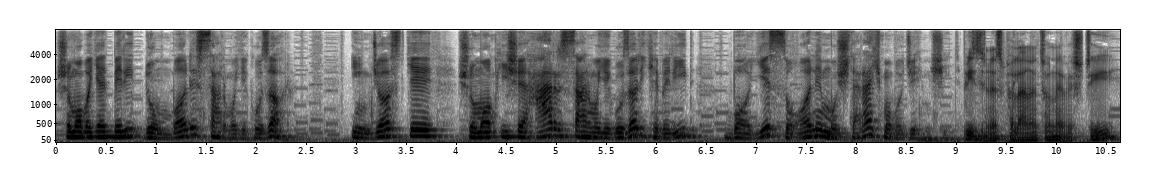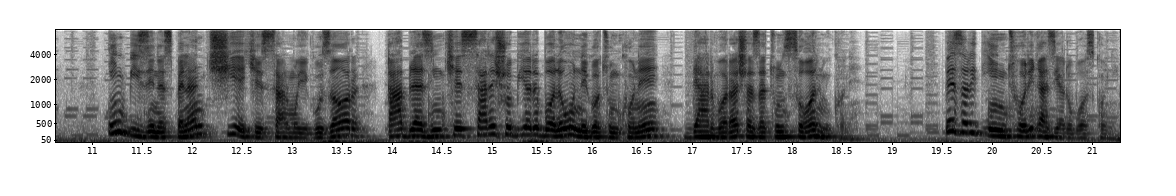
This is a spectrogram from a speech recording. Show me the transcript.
شما باید برید دنبال سرمایه گذار. اینجاست که شما پیش هر سرمایه گذاری که برید با یه سوال مشترک مواجه میشید. business plan تو نوشتی؟ این business plan چیه که سرمایه گذار قبل از اینکه سرش رو بیاره بالا و نگاتون کنه دربارش ازتون سوال می‌کنه؟ بذارید اینطوری قضیه رو باز کنیم.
